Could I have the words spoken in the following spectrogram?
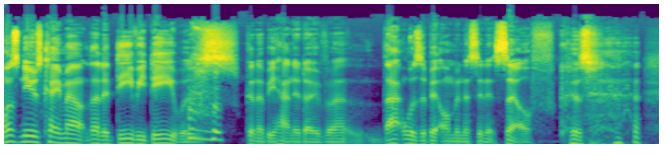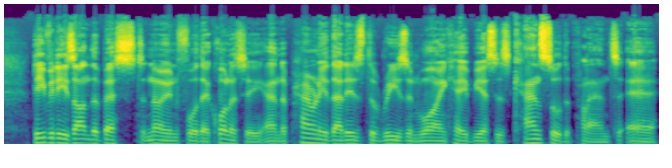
once news came out that a DVD was going to be handed over, that was a bit ominous in itself because DVDs aren't the best known for their quality, and apparently that is the reason why KBS has cancelled the plan to air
